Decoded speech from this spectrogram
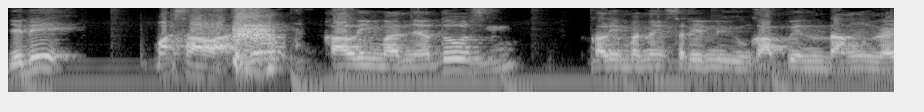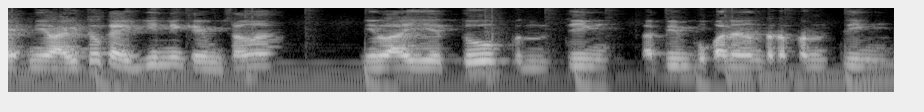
jadi masalahnya kalimatnya tuh Hmm. kalimat yang sering diungkapin tentang nilai, nilai itu kayak gini. Kayak misalnya nilai itu penting tapi bukan yang terpenting.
